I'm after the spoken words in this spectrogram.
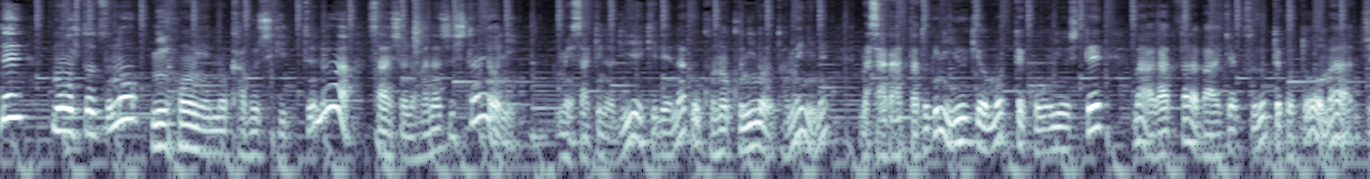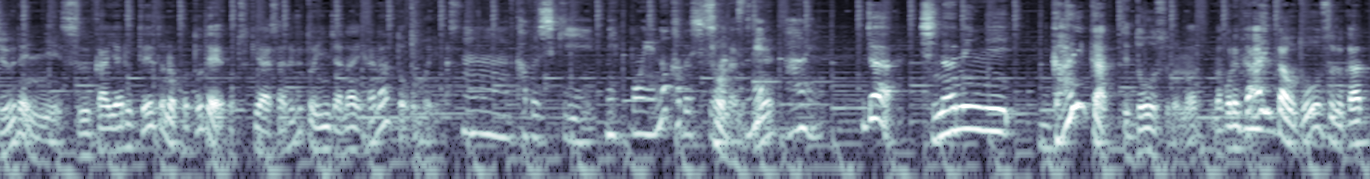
でもう一つの日本円の株式っていうのは最初にお話ししたように目先の利益でなくこの国のためにね、まあ、下がった時に勇気を持って購入して、まあ、上がったら売却するってことを、まあ、10年に数回やる程度のことでお付き合いされるといいんじゃないかなと思います。うん株式日本円の株式はですね。すね。はい、じゃあちなみに外貨ってどうするの、まあ、これ外貨をどうするかっ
